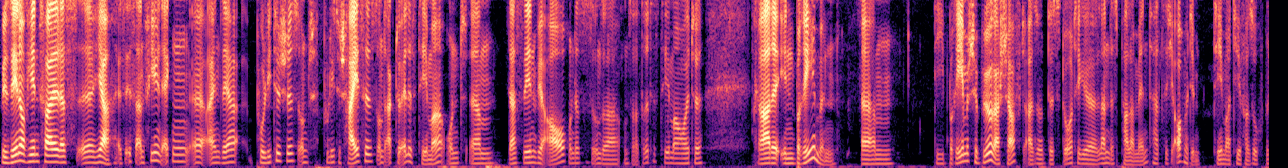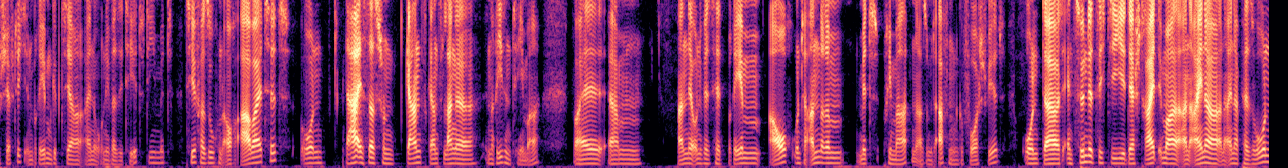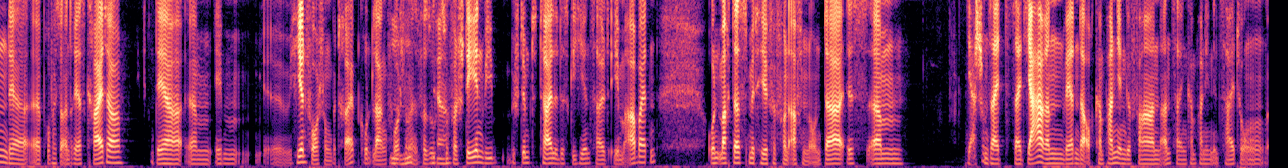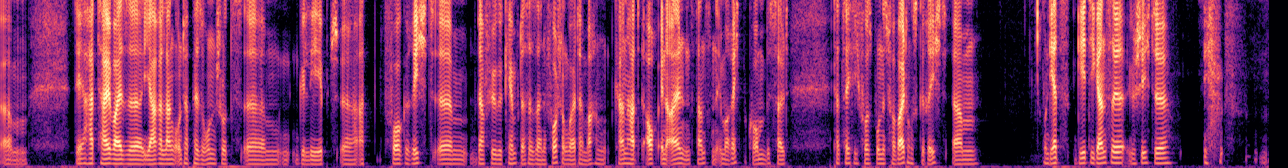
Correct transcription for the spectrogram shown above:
Wir sehen auf jeden Fall, dass äh, ja, es ist an vielen Ecken äh, ein sehr politisches und politisch heißes und aktuelles Thema. Und ähm, das sehen wir auch, und das ist unser, unser drittes Thema heute, gerade in Bremen. Ähm, die bremische Bürgerschaft, also das dortige Landesparlament, hat sich auch mit dem Thema Tierversuch beschäftigt. In Bremen gibt es ja eine Universität, die mit Tierversuchen auch arbeitet. Und da ist das schon ganz, ganz lange ein Riesenthema, weil ähm, an der Universität Bremen auch unter anderem mit Primaten, also mit Affen, geforscht wird. Und da entzündet sich die, der Streit immer an einer, an einer Person, der äh, Professor Andreas Kreiter, der ähm, eben äh, Hirnforschung betreibt, Grundlagenforschung, mhm, also versucht ja. zu verstehen, wie bestimmte Teile des Gehirns halt eben arbeiten und macht das mit Hilfe von Affen. Und da ist ähm, ja schon seit, seit Jahren werden da auch Kampagnen gefahren, Anzeigenkampagnen in Zeitungen. Ähm, der hat teilweise jahrelang unter Personenschutz ähm, gelebt, äh, hat vor Gericht ähm, dafür gekämpft, dass er seine Forschung weitermachen kann, hat auch in allen Instanzen immer Recht bekommen, bis halt tatsächlich vor das Bundesverwaltungsgericht. Ähm, und jetzt geht die ganze Geschichte, ich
